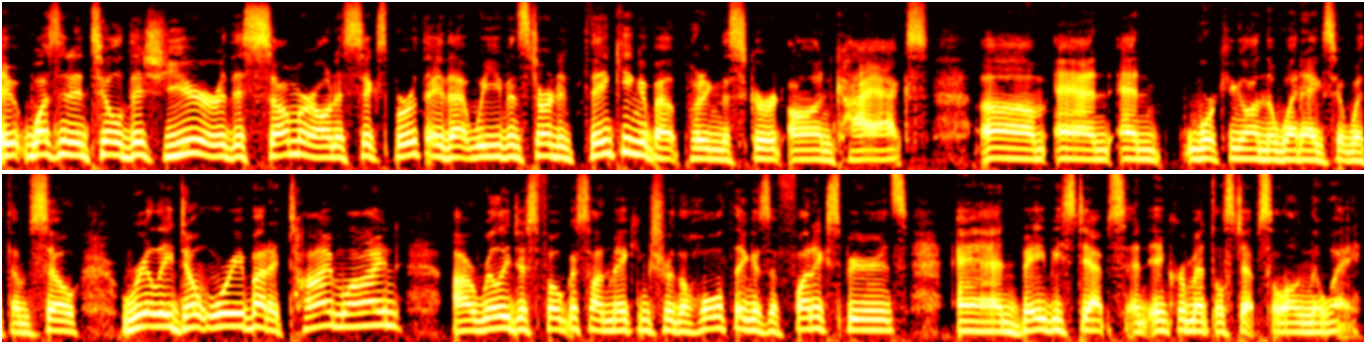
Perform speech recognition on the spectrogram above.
it wasn't until this year, this summer, on his sixth birthday, that we even started thinking about putting the skirt on kayaks um, and and working on the wet exit with him. So really, don't worry about a timeline. Uh, really, just focus on making sure the whole thing is a fun experience and baby steps and incremental steps along the way.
